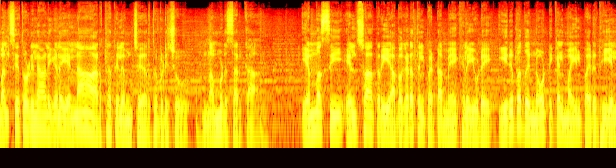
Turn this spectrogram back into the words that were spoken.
മത്സ്യത്തൊഴിലാളികളെ എല്ലാ അർത്ഥത്തിലും ചേർത്ത് പിടിച്ചു നമ്മുടെ സർക്കാർ. എം എസ് സി എൽസാത്രി അപകടത്തിൽപ്പെട്ട മേഖലയുടെ ഇരുപത് നോട്ടിക്കൽ മൈൽ പരിധിയിൽ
